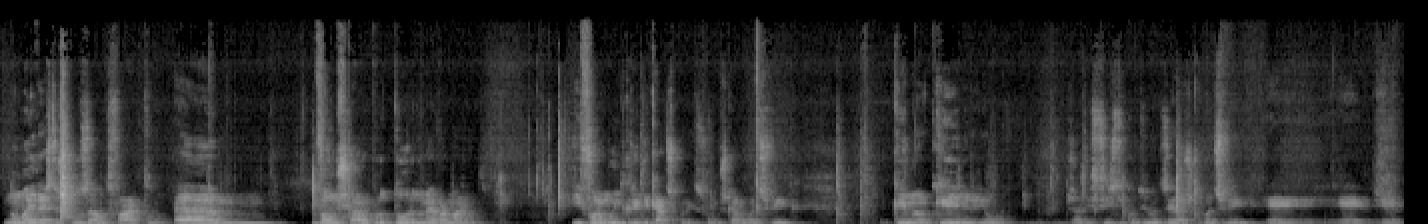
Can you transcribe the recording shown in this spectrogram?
no meio desta explosão, de facto. hum, vão buscar o produtor do Nevermind e foram muito criticados por isso. Foram buscar o Butch Vig, que, que eu já disse isto e continuo a dizer, acho que o Butch é, é, é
